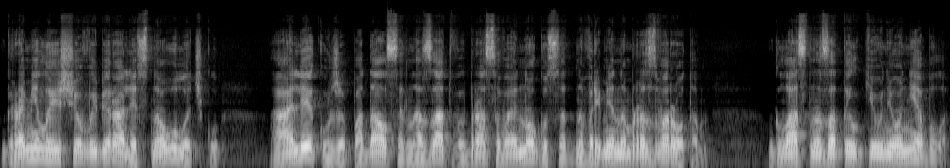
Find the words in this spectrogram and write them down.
Громилы еще выбирались на улочку, а Олег уже подался назад, выбрасывая ногу с одновременным разворотом. Глаз на затылке у него не было,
